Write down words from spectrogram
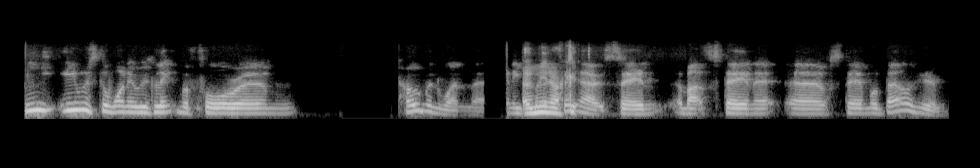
He he was the one who was linked before um, Koeman went there. And he I mean, I could- out saying about staying at uh, staying with Belgium.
